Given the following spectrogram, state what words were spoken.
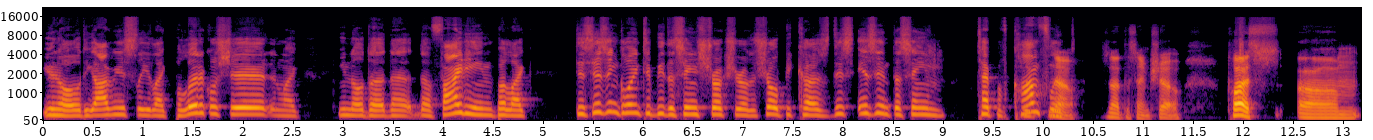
you know, the obviously like political shit and like you know the the the fighting, but like this isn't going to be the same structure of the show because this isn't the same type of conflict. no it's not the same show plus um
